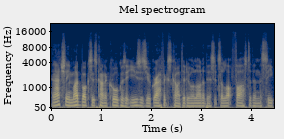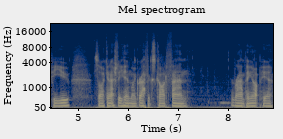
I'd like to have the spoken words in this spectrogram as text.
And actually Mudbox is kind of cool because it uses your graphics card to do a lot of this. It's a lot faster than the CPU, so I can actually hear my graphics card fan ramping up here.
